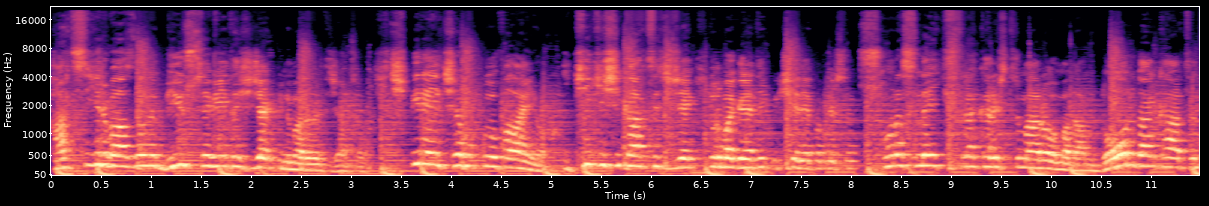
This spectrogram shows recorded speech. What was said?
Kart sihirbazlığını bir üst seviyeye taşıyacak bir numara öğreteceğim sana. Hiçbir el çabukluğu falan yok. İki kişi kart seçecek. Duruma göre tek bir kişiyle yapabilirsin. Sonrasında ekstra karıştırmalar olmadan doğrudan kartın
